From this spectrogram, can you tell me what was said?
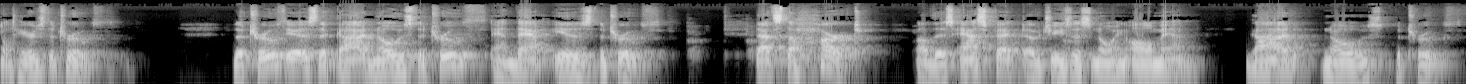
Well, here's the truth. The truth is that God knows the truth, and that is the truth. That's the heart of this aspect of Jesus knowing all men. God knows the truth.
